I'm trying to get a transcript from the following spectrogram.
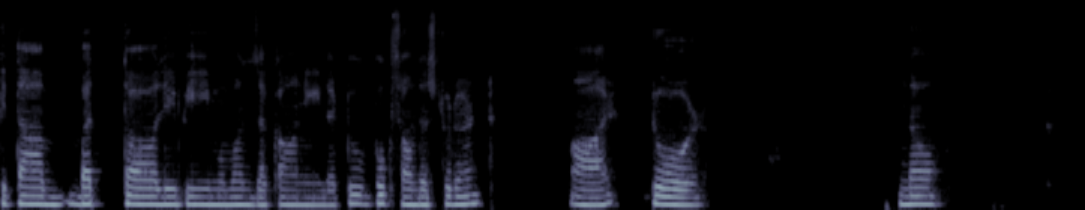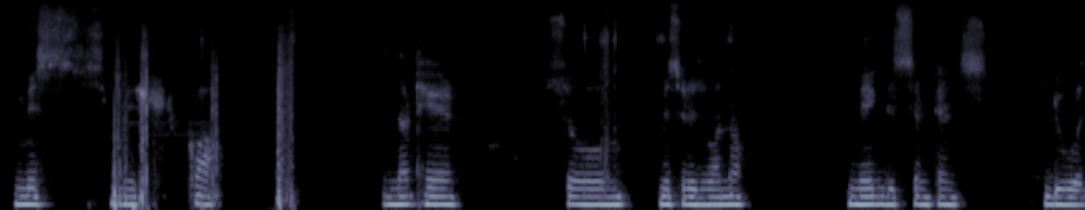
Kitabat Talibi Mumazzakani. The two books of the student are door. No, Miss Mishka is not here. So Miss Rizwana, make this sentence dual.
